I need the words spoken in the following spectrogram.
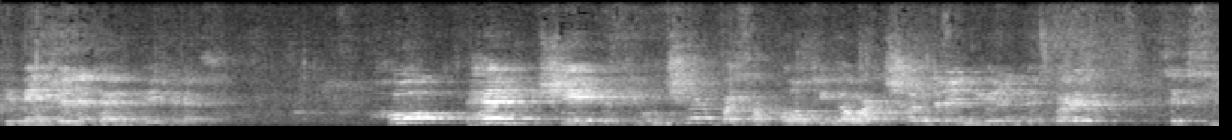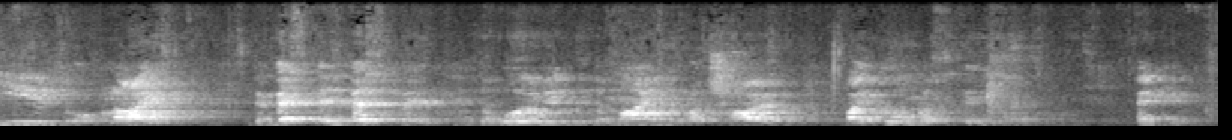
female genital mutilation. Hope help shape the future by supporting our children during the first six years of life. The best investment in the world is the mind of a child by Thomas Edison. Thank you.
